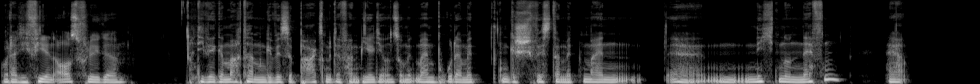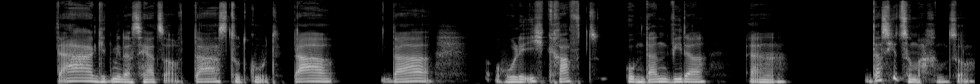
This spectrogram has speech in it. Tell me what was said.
oder die vielen Ausflüge, die wir gemacht haben, gewisse Parks mit der Familie und so, mit meinem Bruder, mit Geschwistern, mit meinen äh, Nichten und Neffen. Ja, da geht mir das Herz auf. Das tut gut. Da, da hole ich Kraft, um dann wieder äh, das hier zu machen. So.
